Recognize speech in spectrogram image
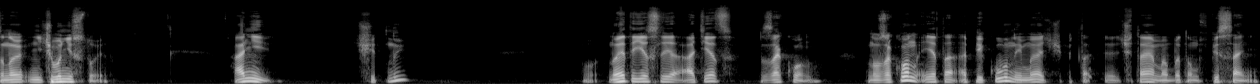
ничего не стоит. Они читны, вот. но это если отец закон. Но закон это опекун, и мы читаем об этом в Писании.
